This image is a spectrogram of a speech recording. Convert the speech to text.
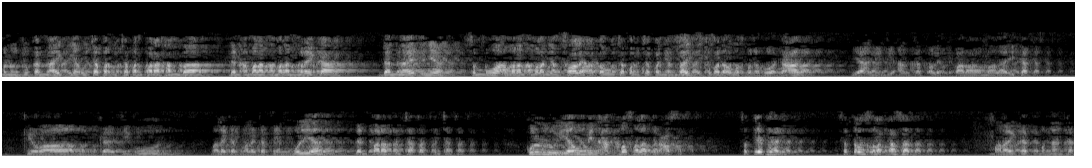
menunjukkan naiknya ucapan-ucapan para hamba dan amalan-amalan mereka dan naiknya semua amalan-amalan yang saleh atau ucapan-ucapan yang baik kepada Allah Subhanahu wa taala yakni diangkat oleh para malaikat kiramun katibun malaikat-malaikat yang mulia dan para pencatat-pencatat. Kullu yaumin aqba salatil asr. Setiap hari setelah salat asar malaikat mengangkat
